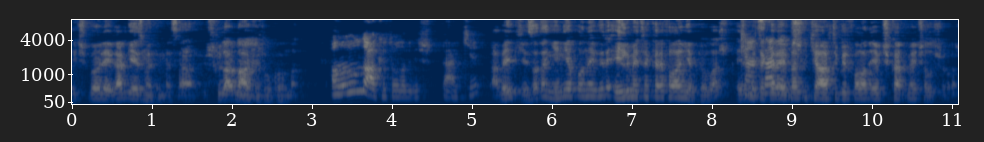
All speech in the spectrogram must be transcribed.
hiç böyle evler gezmedim mesela. Üsküdar daha Hmm. kötü bu konuda. Anadolu daha kötü olabilir belki. Ya belki zaten yeni yapılan evleri 50 metrekare falan yapıyorlar. 50 Kentsel metrekare evden dönüşüm. 2 artı 1 falan ev çıkartmaya çalışıyorlar.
